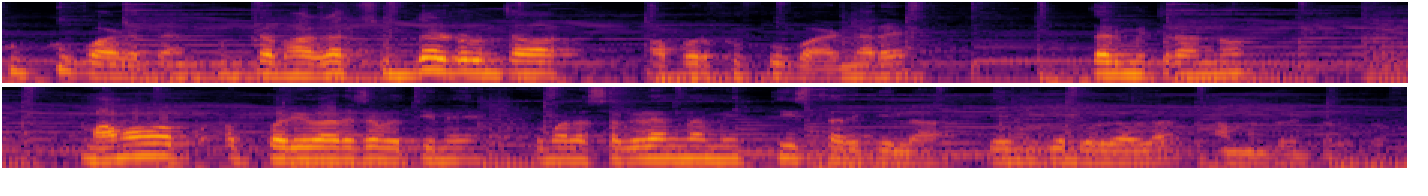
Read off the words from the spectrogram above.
खूप खूप वाढत आहे आणि तुमच्या भागात सुद्धा ड्रोनचा वापर खूप खूप वाढणार आहे. तर मित्रांनो मामा परिवाराच्या वतीने तुम्हाला सगळ्यांना मी तीस तारखेला के व्ही के आमंत्रण करतो.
